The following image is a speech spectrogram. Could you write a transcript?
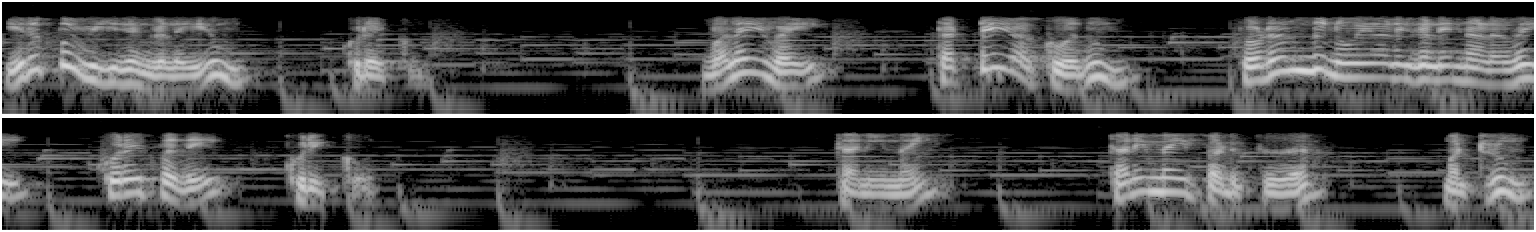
இறப்பு விகிதங்களையும் குறைக்கும். வளைவை தட்டையாக்குவதும் தொடர்ந்து நோயாளிகளின் அளவை குறைப்பதை குறிக்கும். தனிமை தனிமைப்படுத்துதல் மற்றும்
